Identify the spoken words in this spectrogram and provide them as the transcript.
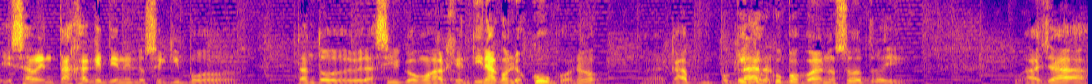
esa ventaja que tienen los equipos, tanto de Brasil como de Argentina, con los cupos, ¿no? Acá poquitos Claro. cupos para nosotros y allá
